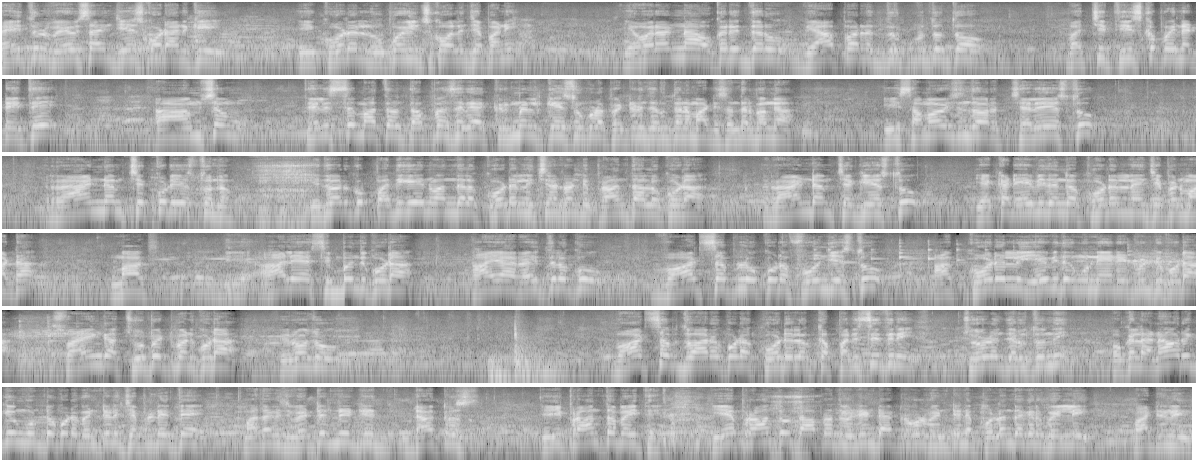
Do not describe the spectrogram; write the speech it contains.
రైతులు వ్యవసాయం చేసుకోవడానికి ఈ కోడలను ఉపయోగించుకోవాలని చెప్పని ఎవరన్నా ఒకరిద్దరు వ్యాపార దృక్పథంతో వచ్చి తీసుకుపోయినట్టయితే ఆ అంశం తెలిస్తే మాత్రం తప్పనిసరిగా క్రిమినల్ కేసులు కూడా పెట్టడం జరుగుతున్నమాట ఈ సందర్భంగా ఈ సమావేశం ద్వారా తెలియజేస్తూ ర్యాండమ్ చెక్ కూడా చేస్తున్నాం. ఇదివరకు పదిహేను వందల కోడలు ఇచ్చినటువంటి ప్రాంతాల్లో కూడా ర్యాండమ్ చెక్ చేస్తూ ఎక్కడ ఏ విధంగా కోడలు నేను చెప్పిన మాట మా ఆలయ సిబ్బంది కూడా ఆయా రైతులకు వాట్సాప్లో కూడా ఫోన్ చేస్తూ ఆ కోడళ్ళు ఏ విధంగా ఉన్నాయనేటువంటి కూడా స్వయంగా చూపెట్టమని కూడా ఈరోజు వాట్సాప్ ద్వారా కూడా కోడెల యొక్క పరిస్థితిని చూడడం జరుగుతుంది. ఒకవేళ అనారోగ్యంగా ఉంటూ కూడా వెంటనే చెప్పినట్టయితే మా దగ్గర వెంటనే డాక్టర్స్ ఈ ప్రాంతం అయితే ఏ ప్రాంతం ఉంటే ఆ ప్రాంతం వెటరీ డాక్టర్ కూడా వెంటనే పొలం దగ్గరకు వెళ్ళి వాటిని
